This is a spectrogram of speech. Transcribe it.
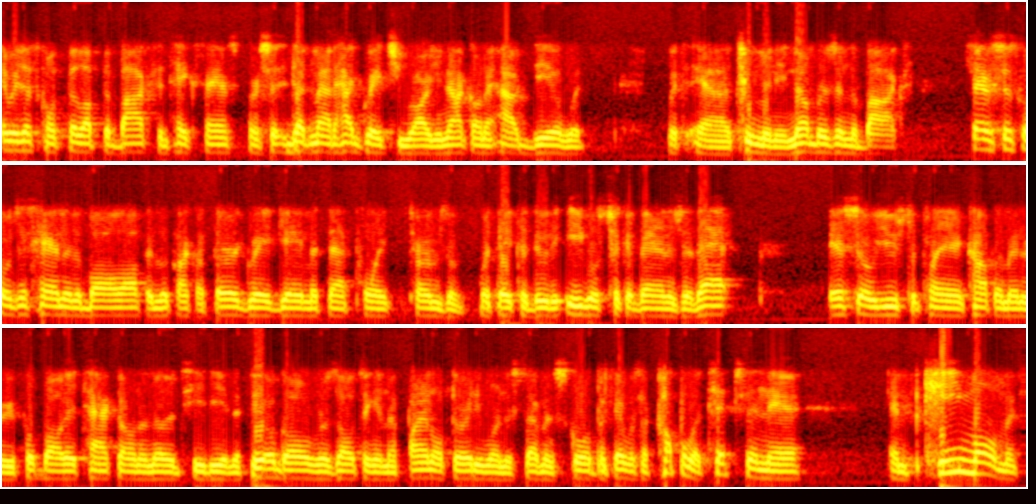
They were just going to fill up the box and take San Francisco. It doesn't matter how great you are. You're not going to outdeal with with uh, too many numbers in the box. San Francisco just handing the ball off. It looked like a third grade game at that point in terms of what they could do. The Eagles took advantage of that. They're so used to playing complimentary football. They tacked on another TD and the field goal, resulting in the final 31 to 7 score. But there was a couple of tips in there and key moments.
